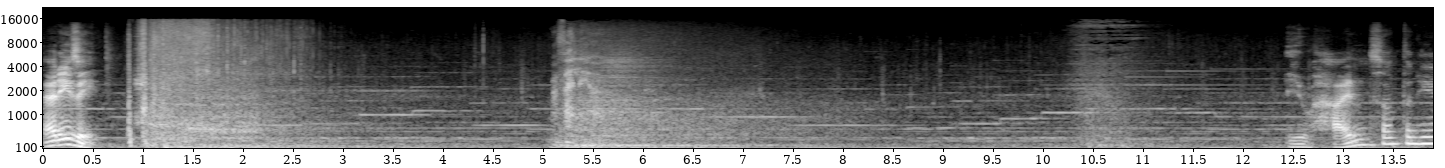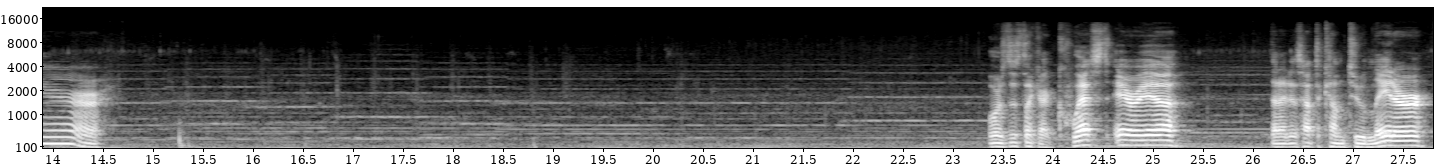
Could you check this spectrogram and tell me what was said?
That easy. Something here? Or? Or is this like a quest area that I just have to come to later?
